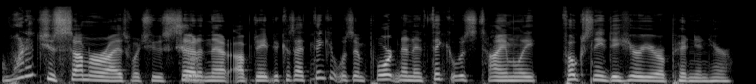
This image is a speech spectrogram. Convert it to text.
Why don't you summarize what you said sure. in that update? Because I think it was important and I think it was timely. Folks need to hear your opinion here.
